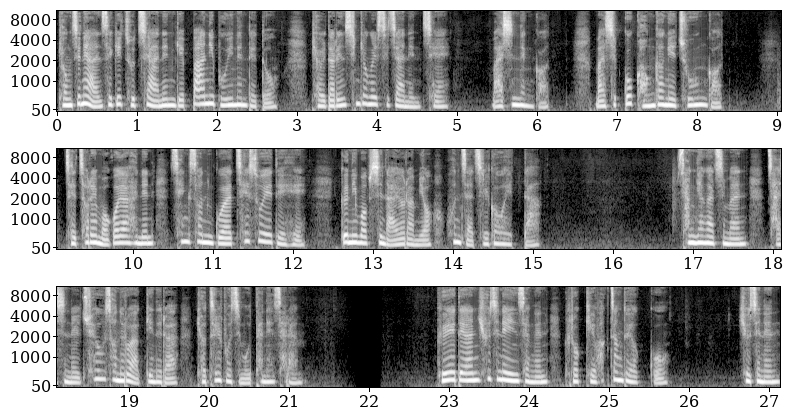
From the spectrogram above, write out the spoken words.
경진의 안색이 좋지 않은 게 빤히 보이는데도 별다른 신경을 쓰지 않은 채 맛있는 것, 맛있고 건강에 좋은 것, 제철에 먹어야 하는 생선과 채소에 대해 끊임없이 나열하며 혼자 즐거워했다. 상냥하지만 자신을 최우선으로 아끼느라 곁을 보지 못하는 사람. 그에 대한 효진의 인상은 그렇게 확장되었고, 효진은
